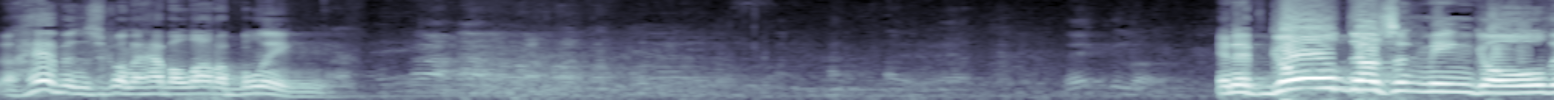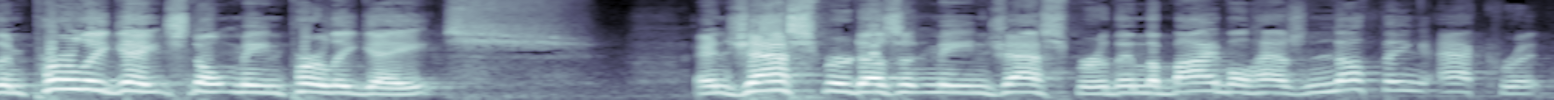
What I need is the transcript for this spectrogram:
Now, heaven's going to have a lot of bling. And if gold doesn't mean gold, and pearly gates don't mean pearly gates, and jasper doesn't mean jasper, then the Bible has nothing accurate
